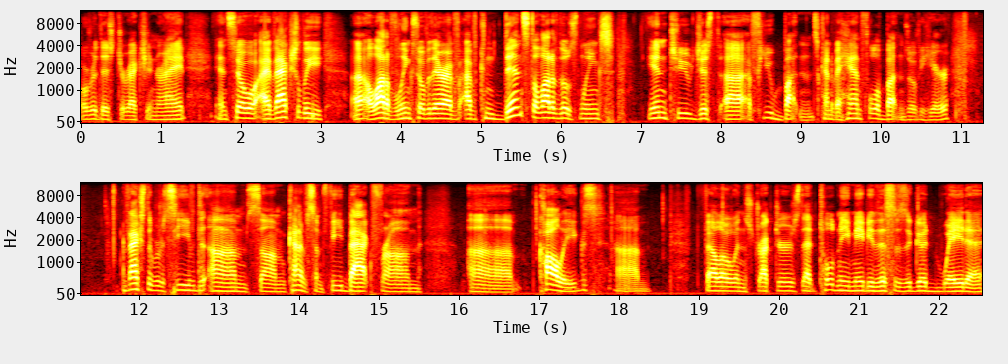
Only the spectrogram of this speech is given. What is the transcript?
over this direction, right? And so I've actually uh, a lot of links over there. I've, I've condensed a lot of those links into just uh, a few buttons, kind of a handful of buttons over here. I've actually received um, some kind of some feedback from uh, colleagues, um, fellow instructors that told me maybe this is a good way to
